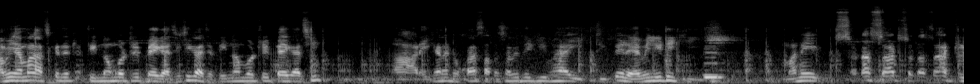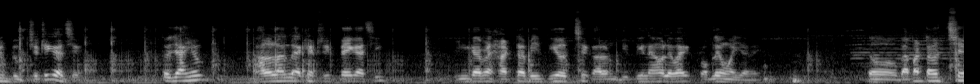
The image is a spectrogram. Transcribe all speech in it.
আমি আমার আজকে যেটা তিন নম্বর ট্রিপ পেয়ে গেছি, ঠিক আছে? তিন নম্বর ট্রিপ পেয়ে গেছি। আর এখানে ঢোকার সাথে সাথে দেখি ভাই ট্রিপের অ্যাবিলিটি কি? মানে শটা শট শটা শট ট্রিপ ঢুকছে, ঠিক আছে? তো যাই হোক, ভালো লাগল, একটা ট্রিপ পেয়ে গেছি। ইনকামের হারটা বৃদ্ধি হচ্ছে, কারণ বৃদ্ধি না হলে ভাই প্রবলেম হয়ে যাবে। তো ব্যাপারটা হচ্ছে,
